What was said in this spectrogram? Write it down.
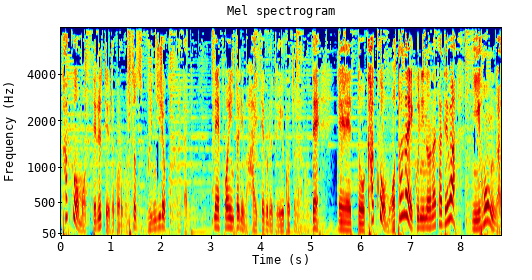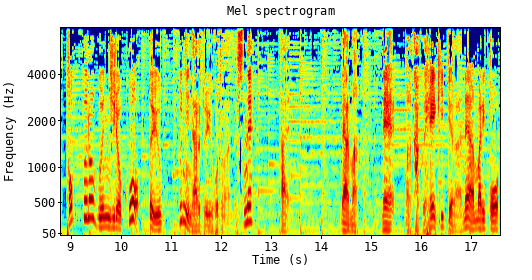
核を持ってるっていうところも一つ軍事力の中に、ね、ポイントにも入ってくるということなので、えっ、と、核を持たない国の中では、日本がトップの軍事力をというふうになるということなんですね。はい。だからまあ、ね、まあ核兵器っていうのはね、あんまりこ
